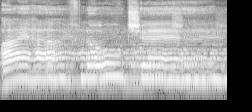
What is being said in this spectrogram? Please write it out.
I have no chance.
